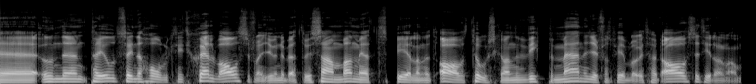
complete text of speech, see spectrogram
Eh, under en period stängde Holknekt själv av sig från Unibet och i samband med att spelandet avtog ska en VIP-manager från spelbolaget hört av sig till honom.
